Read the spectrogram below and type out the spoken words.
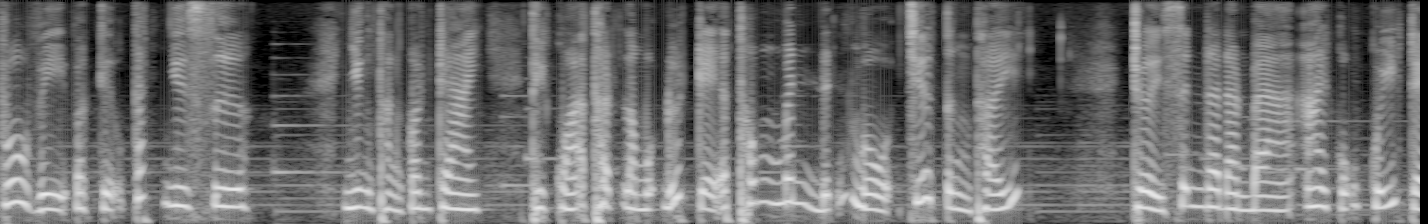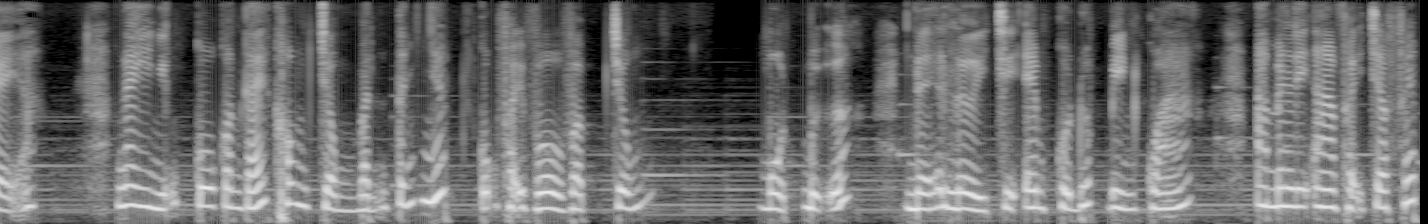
vô vị và kiểu cách như xưa. Nhưng thằng con trai thì quả thật là một đứa trẻ thông minh đỉnh ngộ chưa từng thấy. Trời sinh ra đàn bà ai cũng quý trẻ, ngay những cô con gái không chồng bẩn tính nhất cũng phải vô vập chúng. Một bữa, để lời chị em cô Dubin quá, Amelia phải cho phép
